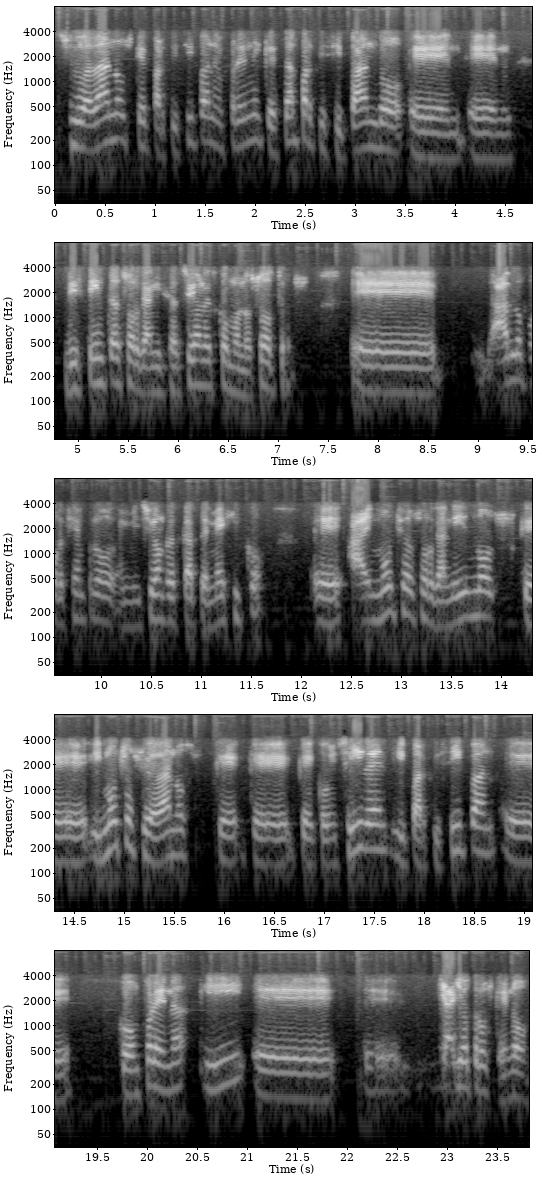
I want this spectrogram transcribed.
ciudadanos que participan en frena y que están participando en, distintas organizaciones como nosotros. Eh, hablo, por ejemplo, en Misión Rescate México, eh, hay muchos organismos que, y muchos ciudadanos que, que, coinciden y participan eh, con Frena y, eh, y, hay otros que no.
